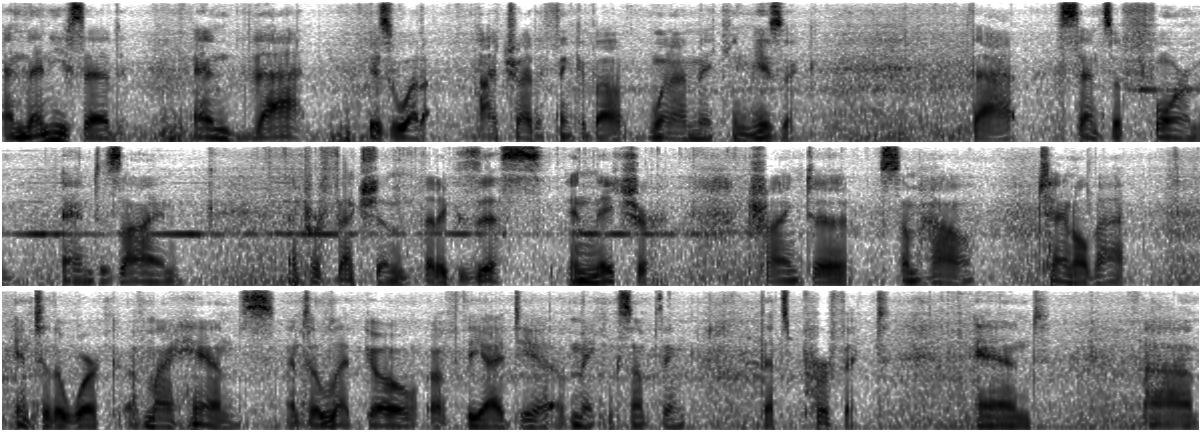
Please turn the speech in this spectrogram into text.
And then he said, and that is what I try to think about when I'm making music that sense of form and design and perfection that exists in nature, trying to somehow channel that into the work of my hands and to let go of the idea of making something that's perfect and um,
